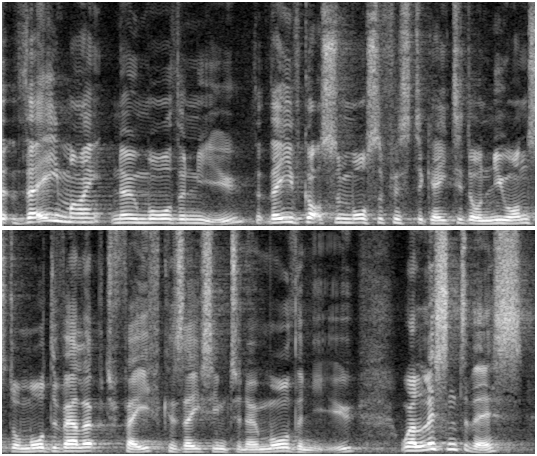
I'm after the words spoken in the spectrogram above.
that they might know more than you, that they've got some more sophisticated or nuanced or more developed faith because they seem to know more than you, well, listen to this.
